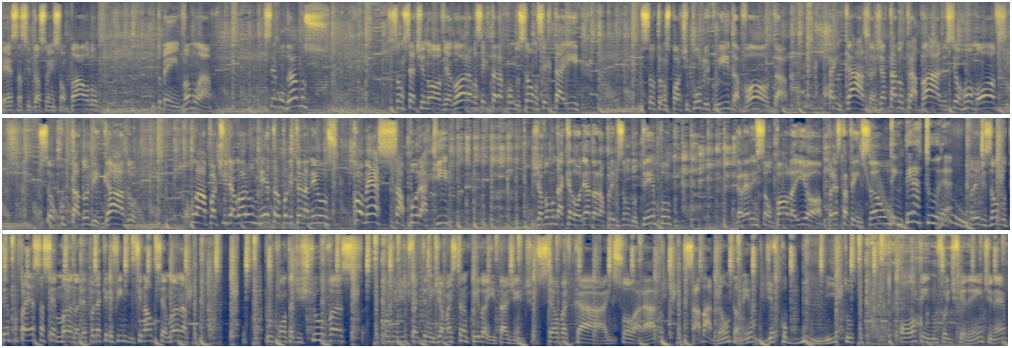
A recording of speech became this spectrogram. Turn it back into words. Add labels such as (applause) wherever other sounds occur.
essa situação em São Paulo. Muito bem, vamos lá. Segundamos. São 7 e 9 agora. Você que está na condução, você que está aí no seu transporte público, ida, volta, está em casa, já está no trabalho, seu home office, seu computador ligado. Vamos lá, a partir de agora o Metropolitana News começa por aqui já vamos dar aquela olhada na previsão do tempo. Galera em São Paulo aí, ó, presta atenção. Temperatura. Previsão do tempo para essa semana, depois daquele fim, final de semana por conta de chuvas. Hoje a gente vai ter um dia mais tranquilo aí, tá, gente? O céu vai ficar ensolarado. Sabadão também, o dia ficou bonito. Ontem não foi diferente, né?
